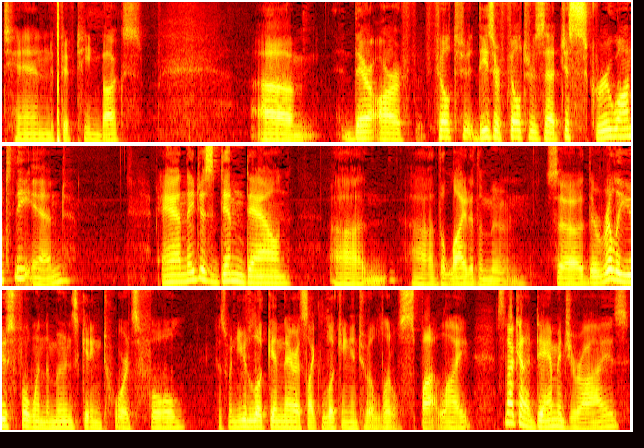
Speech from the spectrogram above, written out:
10 to 15 bucks. Um, there are filter, these are filters that just screw onto the end and they just dim down uh, uh, the light of the moon. So they're really useful when the moon's getting towards full because when you look in there, it's like looking into a little spotlight. It's not going to damage your eyes,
